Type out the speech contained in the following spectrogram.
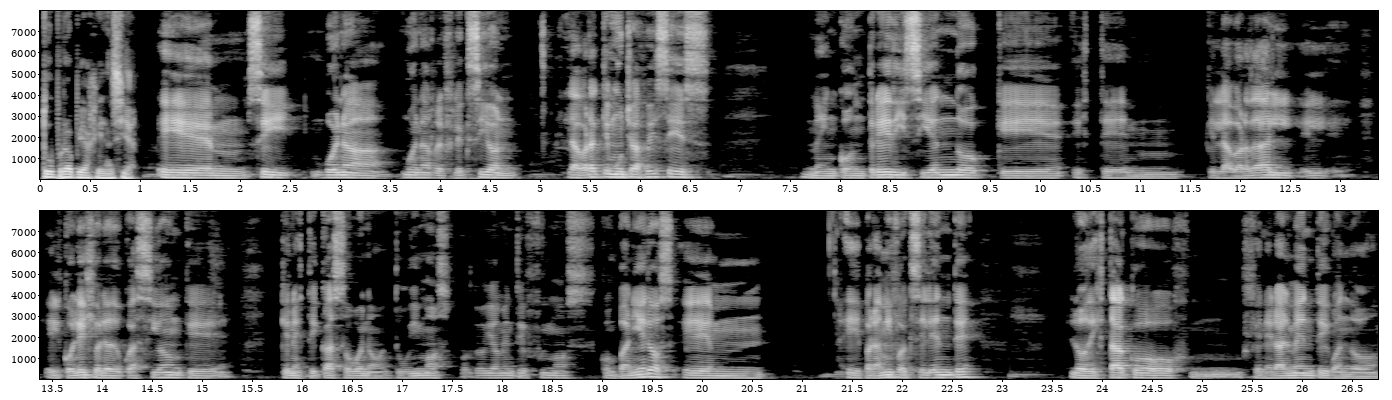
tu propia agencia. Em, sí, buena, buena reflexión. La verdad que muchas veces me encontré diciendo que, este, que la verdad colegio, la educación que, en este caso, bueno, tuvimos, porque obviamente fuimos compañeros, em, eh, para mí fue excelente. Lo destaco mm, generalmente cuando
